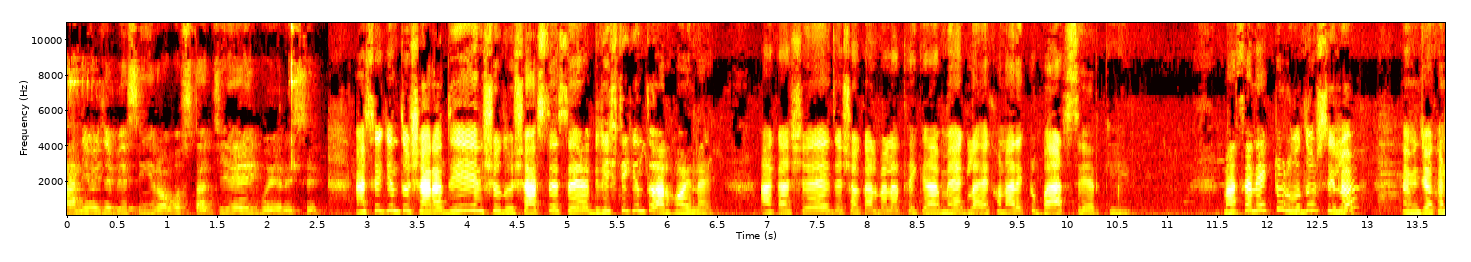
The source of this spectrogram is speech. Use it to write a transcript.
পানি ওই যে বেসিং এর অবস্থা যেই হয়ে রয়েছে। আজকে কিন্তু সারা দিন শুধু সাজতেছে বৃষ্টি কিন্তু আর হয় নাই। আকাশে যে সকালবেলা থেকে মেঘলা, এখন আর একটু বাড়ছে আর কি। মাঝখানে একটু রোদর ছিল আমি যখন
